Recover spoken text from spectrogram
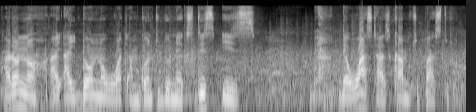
I don't know. I, I don't know what I'm going to do next. This is the worst has come to pass through.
